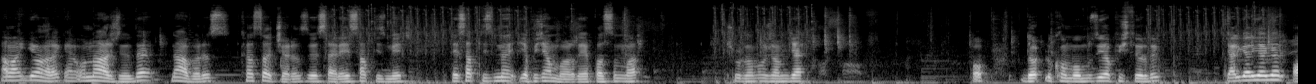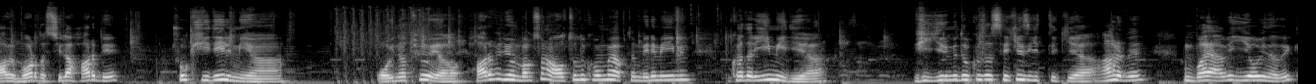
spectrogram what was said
Ama genel olarak yani onun haricinde de ne yaparız? Kasa açarız vesaire hesap dizmeye hesap dizme yapacağım bu arada yapasım var. Şuradan hocam gel. Hop dörtlü kombomuzu yapıştırdık. Gel gel gel gel. Abi bu arada silah harbi çok iyi değil mi ya? Oynatıyor ya. Harbi diyorum baksana altılı combo yaptım. Benim eğimim bu kadar iyi miydi ya? 29'a 8 gittik ya. Harbi bayağı bir iyi oynadık.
